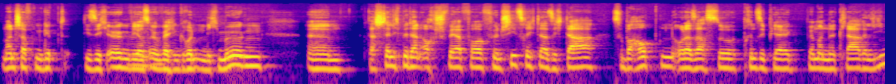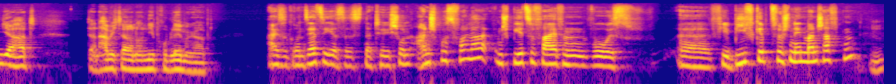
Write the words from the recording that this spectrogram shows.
Mannschaften gibt, die sich irgendwie aus irgendwelchen Gründen nicht mögen, ähm, das stelle ich mir dann auch schwer vor, für einen Schiedsrichter sich da zu behaupten. Oder sagst du prinzipiell, wenn man eine klare Linie hat, dann habe ich da noch nie Probleme gehabt. Also grundsätzlich ist es natürlich schon anspruchsvoller, ein Spiel zu pfeifen, wo es äh, viel Beef gibt zwischen den Mannschaften. Mhm.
